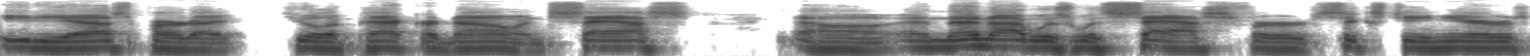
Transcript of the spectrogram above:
EDS, part of Hewlett Packard now, and SAS. Uh, and then I was with SAS for 16 years.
